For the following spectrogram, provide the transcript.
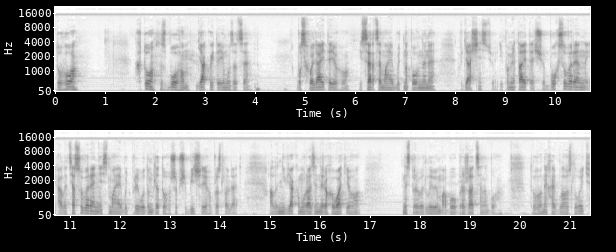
Того, хто з Богом, дякуйте йому за це, восхваляйте Його, і серце має бути наповнене вдячністю. І пам'ятайте, що Бог суверенний, але ця суверенність має бути приводом для того, щоб ще більше його прославляти, але ні в якому разі не рахувати його несправедливим або ображатися на Бога. Того нехай благословить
